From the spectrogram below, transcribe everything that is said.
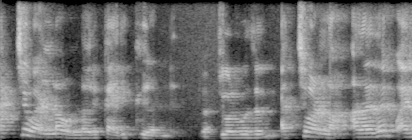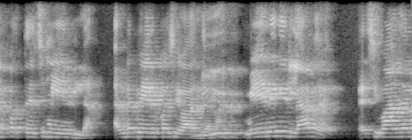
അച്ചുവെള്ളം ഉള്ള ഒരു കരിക്ക് കണ്ട്. അച്ചുവെള്ളം അതായത് അതിന് പ്രത്യേകിച്ച് മീനില്ല. എന്റെ പേര് ശിവാജി. മീനിങ് ഇല്ലാതെ ശിവാഞ്ജന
